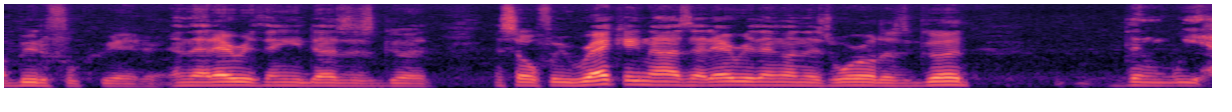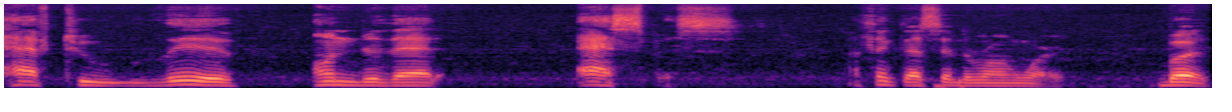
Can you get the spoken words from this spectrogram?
a beautiful creator and that everything he does is good. And so if we recognize that everything on this world is good, then we have to live under that aspect. I think that said the wrong word. But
